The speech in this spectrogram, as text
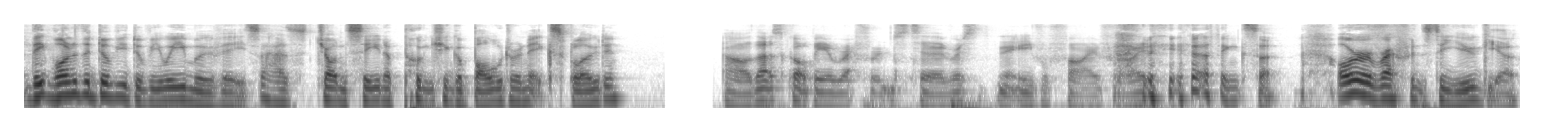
the one of the WWE movies has John Cena punching a boulder and it exploding. Oh, that's got to be a reference to Resident Evil 5, right? yeah, I think so. Or a reference to Yu-Gi-Oh,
